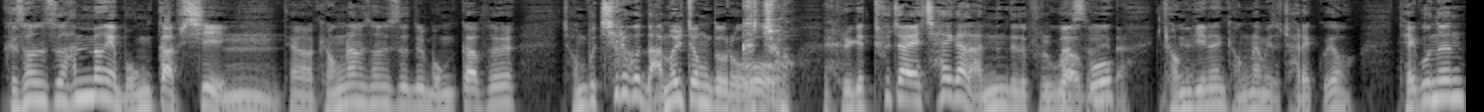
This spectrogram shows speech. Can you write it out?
그 선수 한 명의 몸값이 음. 어, 경남 선수들 몸값을 전부 치르고 남을 정도로 그쵸. 그렇게 투자의 차이가 났는데도 불구하고 맞습니다. 경기는 경남이 더 잘했고요. 대구는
